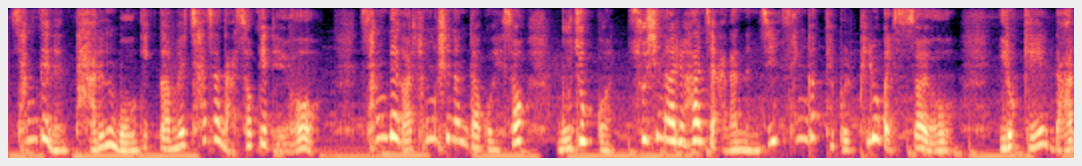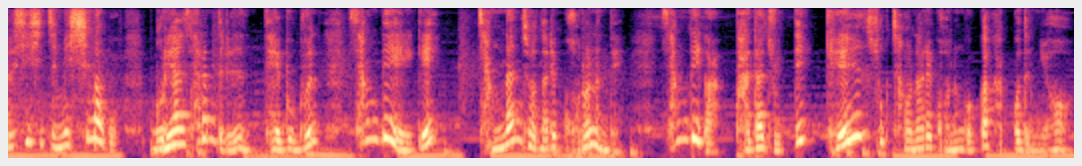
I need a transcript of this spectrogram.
상대는 다른 먹잇감을 찾아 나서게 돼요. 상대가 송신한다고 해서 무조건 수신하려 하지 않았는지 생각해 볼 필요가 있어요. 이렇게 나르시시즘이 심하고 무례한 사람들은 대부분 상대에게 장난 전화를 걸었는데 상대가 받아줄 때 계속 전화를 거는 것과 같거든요.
